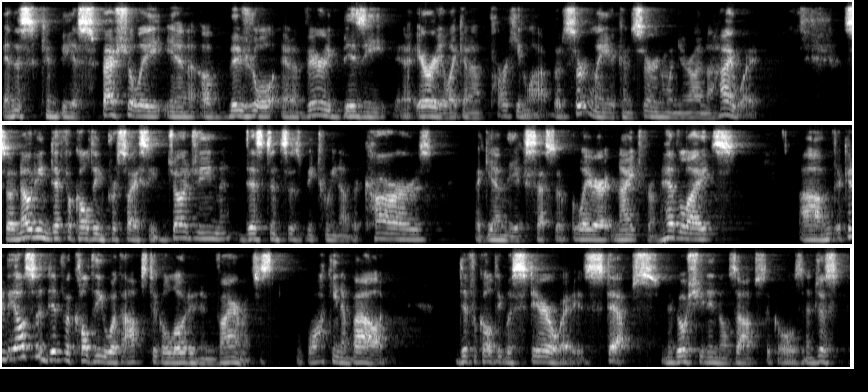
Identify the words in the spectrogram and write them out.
And this can be especially in a visual and a very busy area like in a parking lot, but certainly a concern when you're on the highway. So noting difficulty in precisely judging distances between other cars, again, the excessive glare at night from headlights. Um, there can be also difficulty with obstacle loaded environments, just walking about difficulty with stairways, steps, negotiating those obstacles, and just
